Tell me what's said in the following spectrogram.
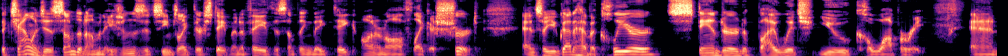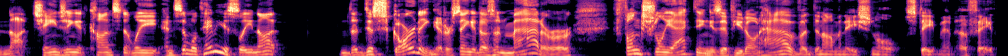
The challenge is some denominations, it seems like their statement of faith is something they take on and off like a shirt. And so you've got to have a clear standard by which you cooperate and not changing it constantly and simultaneously not discarding it or saying it doesn't matter or functionally acting as if you don't have a denominational statement of faith.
